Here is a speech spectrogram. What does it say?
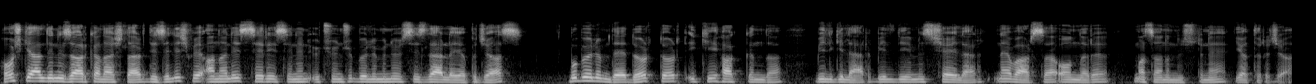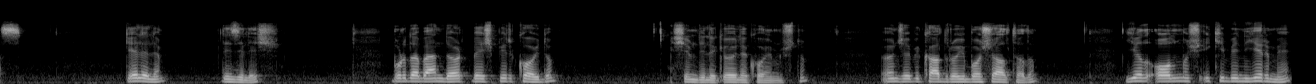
Hoş geldiniz arkadaşlar. Diziliş ve analiz serisinin 3. bölümünü sizlerle yapacağız. Bu bölümde 4-4-2 hakkında bilgiler, bildiğimiz şeyler ne varsa onları masanın üstüne yatıracağız. Gelelim diziliş. Burada ben 4-5-1 koydum. Şimdilik öyle koymuştum. Önce bir kadroyu boşaltalım. Yıl olmuş 2020.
